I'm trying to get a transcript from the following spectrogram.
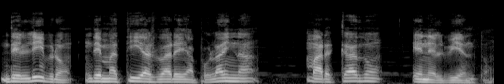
del libro de Matías Barea Polaina, Marcado en el viento.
